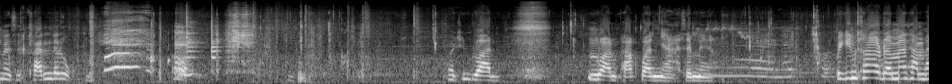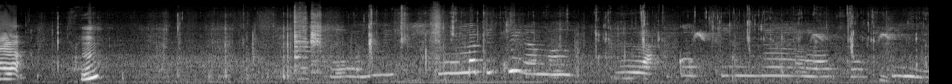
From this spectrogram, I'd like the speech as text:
แม่สิคันได้อลูกวันที่วันวันพักวันหยาใช่ไหมไปกินข้าวเดี๋ยวแม่ทำให้ละหืม Ma petite maman. La coquine, la coquine.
